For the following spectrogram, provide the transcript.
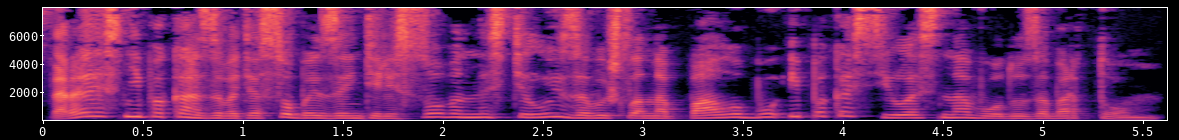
Стараясь не показывать особой заинтересованности, Луиза вышла на палубу и покосилась на воду за бортом.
